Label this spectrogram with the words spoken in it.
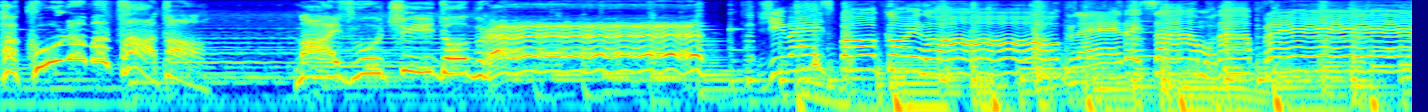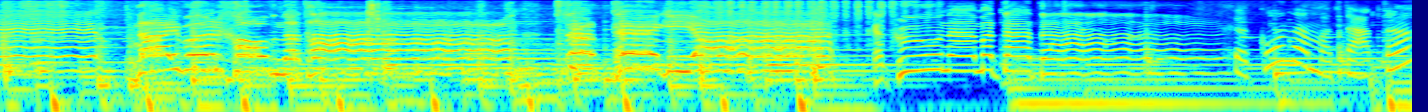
Хакуна Матата. Май звучи добре. Живей спокойно, гледай само напред. Най-върховната стратегия. Хакуна Матата. Хакуна Матата?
